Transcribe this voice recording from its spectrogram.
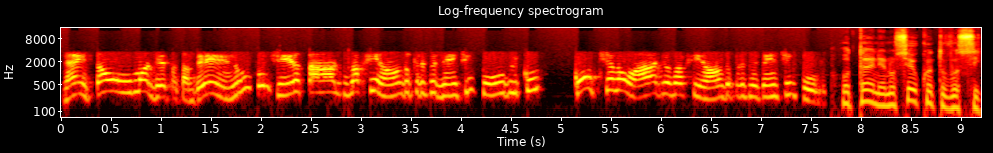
Né? Então, o Mandetta também não podia estar desafiando o presidente em público continuar desafiando o presidente em público. Ô, Tânia, não sei o quanto você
